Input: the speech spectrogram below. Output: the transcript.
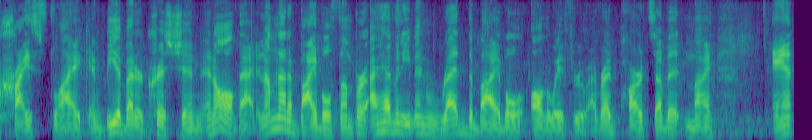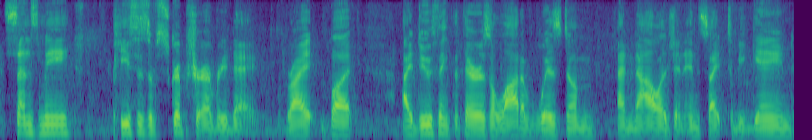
christ-like and be a better christian and all that and i'm not a bible thumper i haven't even read the bible all the way through i've read parts of it my aunt sends me pieces of scripture every day right but I do think that there is a lot of wisdom and knowledge and insight to be gained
